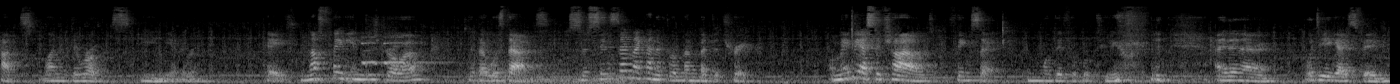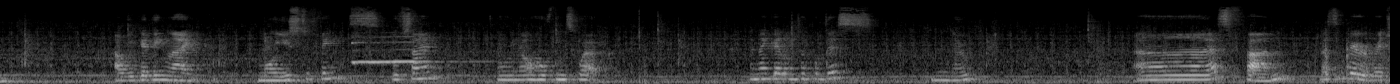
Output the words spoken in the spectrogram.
cut one of the ropes in the other room. Okay, nothing in this drawer, so that was that. So since then I kind of remember the trick. Or maybe as a child things are more difficult to you. I don't know. What do you guys think? Are we getting like more used to things with time? And we know how things work? Can I get on top of this? No. Uh, that's fun. That's a very rich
